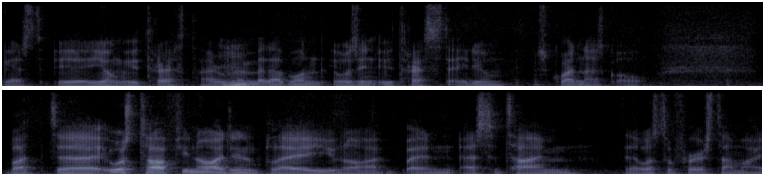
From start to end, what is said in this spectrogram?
against uh, Young Utrecht. I remember that one. It was in Utrecht Stadium. It was quite a nice goal. But uh, it was tough, you know. I didn't play, you know. I, and at the time, that was the first time I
